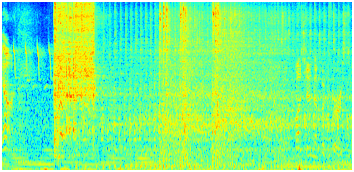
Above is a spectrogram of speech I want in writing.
going on. Punch in, then put it first.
